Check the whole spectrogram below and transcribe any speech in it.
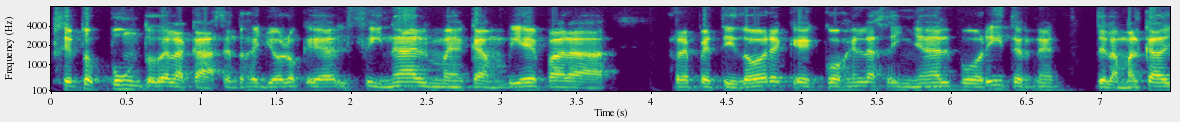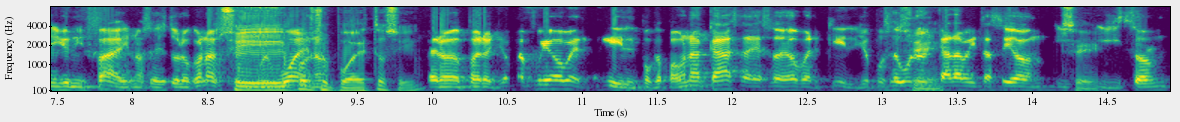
ciertos puntos de la casa. Entonces yo lo que al final me cambié para repetidores que cogen la señal por internet de la marca de Unify, no sé si tú lo conoces, sí, muy bueno. por supuesto, sí. Pero, pero yo me fui a overkill, porque para una casa eso es overkill. Yo puse uno Sí. en cada habitación y, Sí. y son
